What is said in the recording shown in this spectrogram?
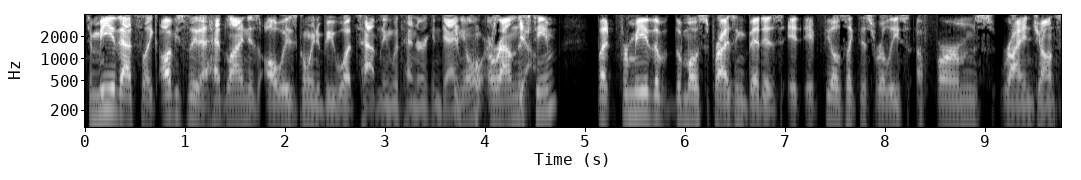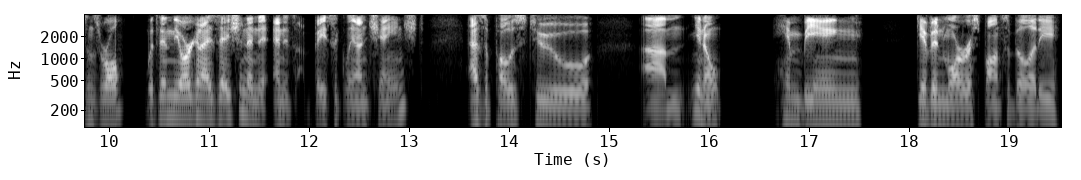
To me, that's like obviously the headline is always going to be what's happening with Henrik and Daniel around this yeah. team. But for me, the the most surprising bit is it, it feels like this release affirms Ryan Johnson's role within the organization, and and it's basically unchanged, as opposed to, um, you know, him being given more responsibility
